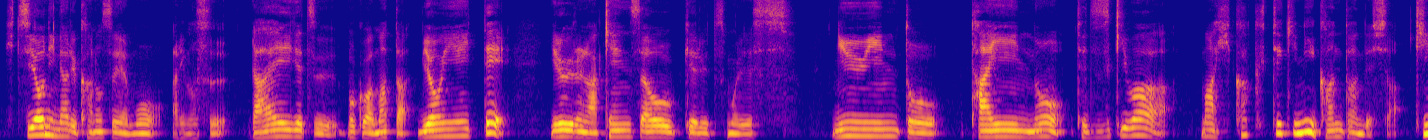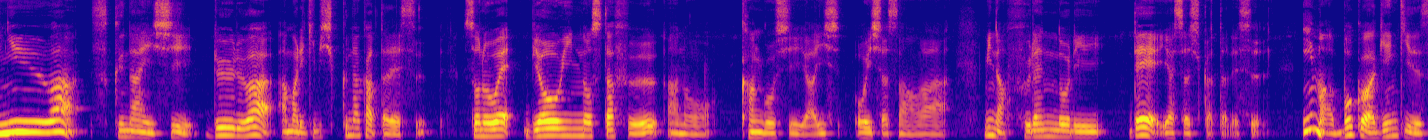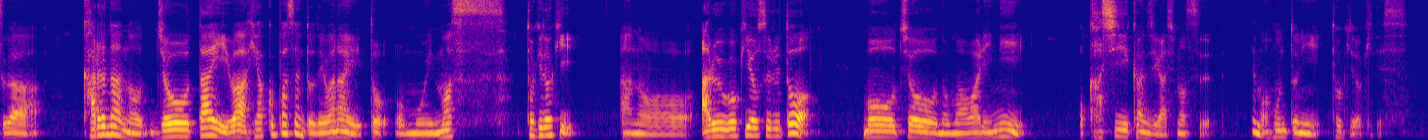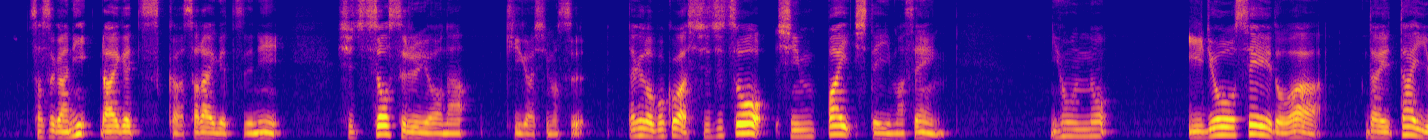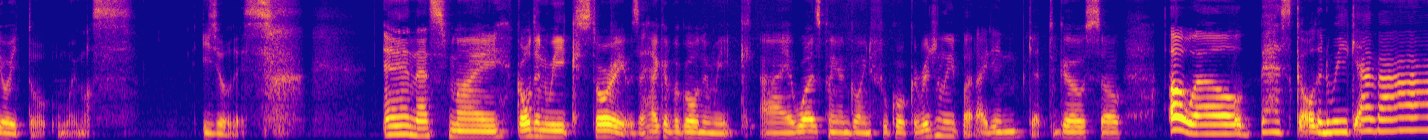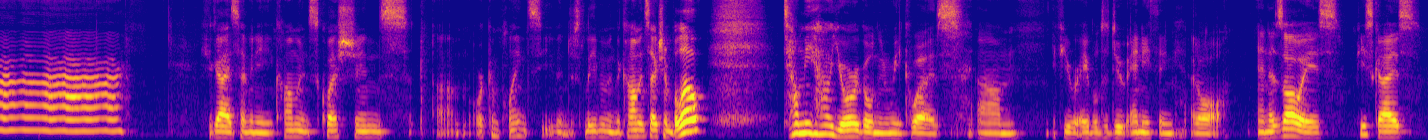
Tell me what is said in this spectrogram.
必要になる可能性もあります。来月僕はまた病院へ行っていろいろな検査を受けるつもりです。入院と退院の手続きはまあ比較的に簡単でした。記入は少ないしルールはあまり厳しくなかったです。その上病院のスタッフあの看護師やお医者さんはみんなフレンドリーで優しかったです。今僕は元気ですが体の状態は100%ではないと思います。時々あのある動きをすると盲腸の周りにおかしい感じがします。でも本当に時々ですさすがに来月か再来月に手術をするような気がしますだけど僕は手術を心配していません日本の医療制度は大体良いと思います以上です And that's my Golden Week story. It was a heck of a Golden Week. I was planning on going to Fukuoka originally, but I didn't get to go, so Oh well, best golden week ever! If you guys have any comments, questions, um, or complaints even, just leave them in the comment section below. Tell me how your golden week was, um, if you were able to do anything at all. And as always, peace guys.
